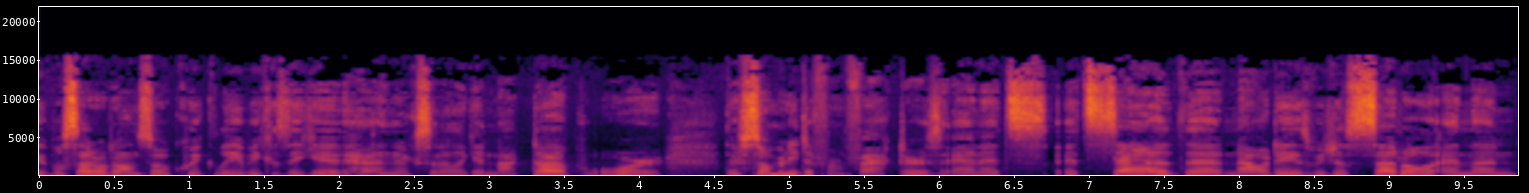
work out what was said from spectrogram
people settle down so quickly because they get and accidentally get knocked up or there's so many different factors. And it's it's sad that nowadays we just settle and then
